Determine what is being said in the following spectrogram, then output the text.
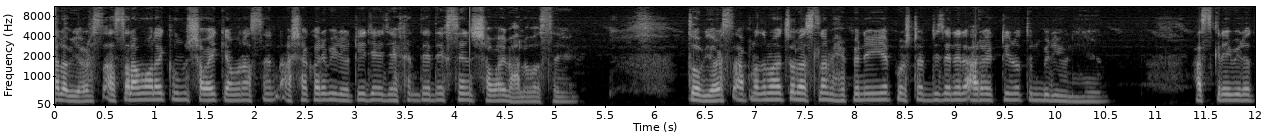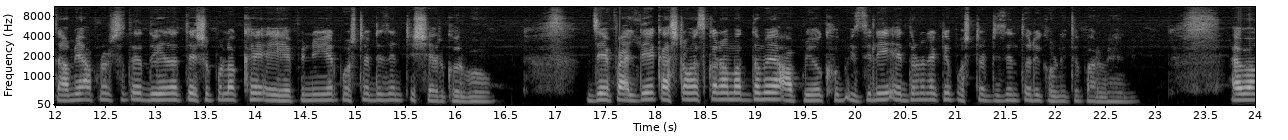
হ্যালো ভিউয়ার্স, আসসালামু আলাইকুম। সবাই কেমন আছেন? আশা করি ভিডিওটি যে যেখান থেকে দেখছেন সবাই ভালো আছেন। তো ভিউয়ার্স, আপনাদের মাঝে চলে আসলাম হ্যাপি নিউ ইয়ার পোস্টার ডিজাইনের আরও একটি নতুন ভিডিও নিয়ে। আজকের এই ভিডিওতে আমি আপনার সাথে দুই হাজার তেইশ উপলক্ষে এই হ্যাপি নিউ ইয়ার পোস্টার ডিজাইনটি শেয়ার করব। যে ফাইলটি কাস্টমাইজ করার মাধ্যমে আপনিও খুব ইজিলি এই ধরনের একটি পোস্টার ডিজাইন তৈরি করে নিতে পারবেন। এবং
